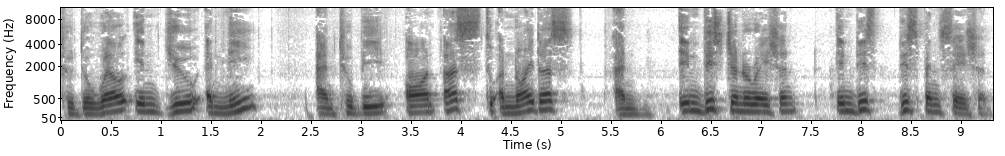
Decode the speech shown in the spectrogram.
to dwell in you and me and to be on us, to anoint us. And in this generation, in this dispensation,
